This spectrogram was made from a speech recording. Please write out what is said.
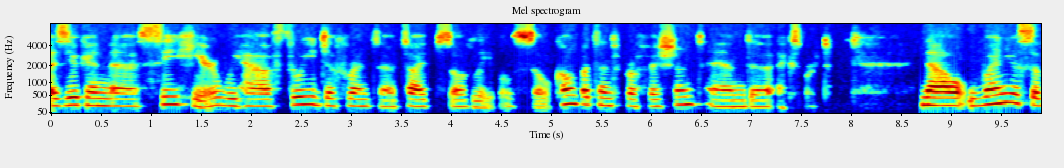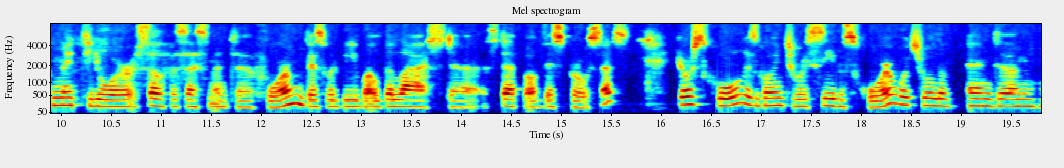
as you can uh, see here, we have three different uh, types of labels. So competent, proficient, and uh, expert. Now, when you submit your self-assessment uh, form, this would be, well, the last uh, step of this process. Your school is going to receive a score, which will, and um,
